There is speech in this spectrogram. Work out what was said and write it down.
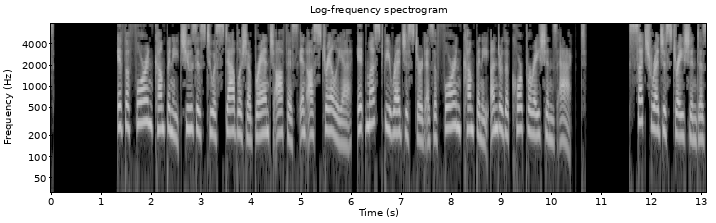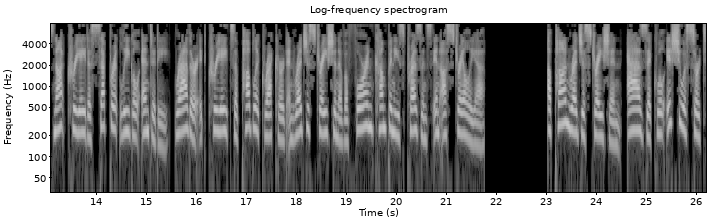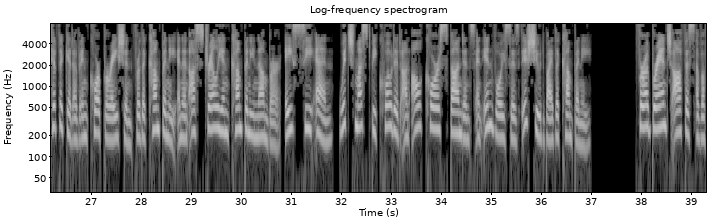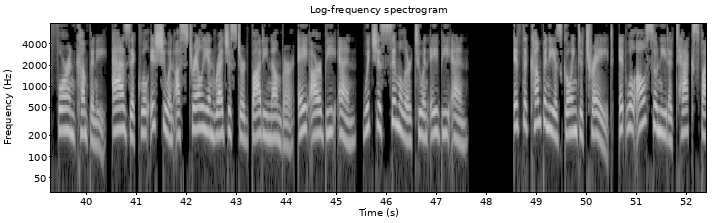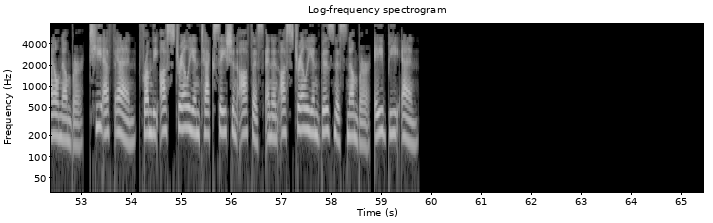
If a foreign company chooses to establish a branch office in Australia, it must be registered as a foreign company under the Corporations Act. Such registration does not create a separate legal entity, rather it creates a public record and registration of a foreign company's presence in Australia. Upon registration, ASIC will issue a Certificate of Incorporation for the company and an Australian Company Number ACN, which must be quoted on all correspondence and invoices issued by the company. For a branch office of a foreign company, ASIC will issue an Australian Registered Body Number ARBN, which is similar to an ABN. If the company is going to trade, it will also need a tax file number TFN from the Australian Taxation Office and an Australian Business Number ABN.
